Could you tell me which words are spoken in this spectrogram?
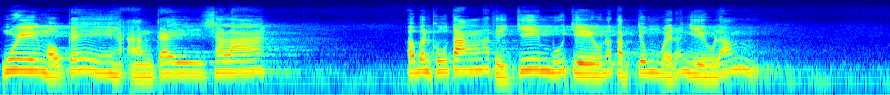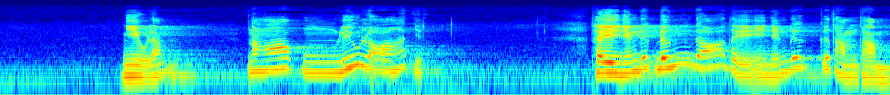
nguyên một cái hàng cây sa la. Ở bên khu tăng thì chim buổi chiều nó tập trung về nó nhiều lắm. Nhiều lắm. Nó hót liếu lo hết vậy thì những đức đứng đó thì những đức cứ thầm thầm.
